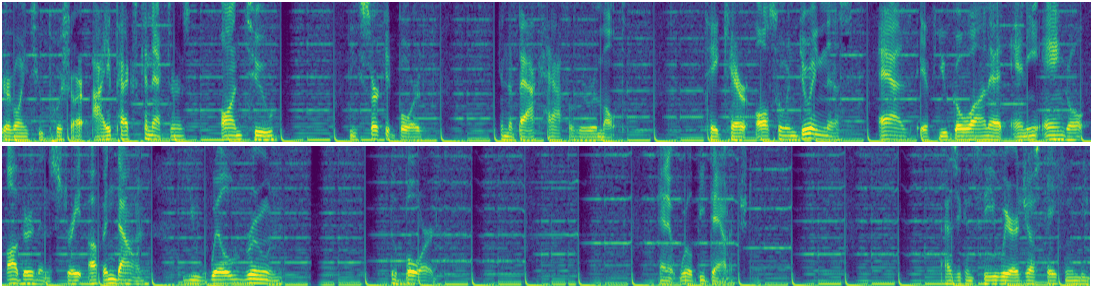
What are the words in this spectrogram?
we are going to push our IPEX connectors onto the circuit board in the back half of the remote. Take care also in doing this as if you go on at any angle other than straight up and down, you will ruin the board and it will be damaged. As you can see, we are just taking the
